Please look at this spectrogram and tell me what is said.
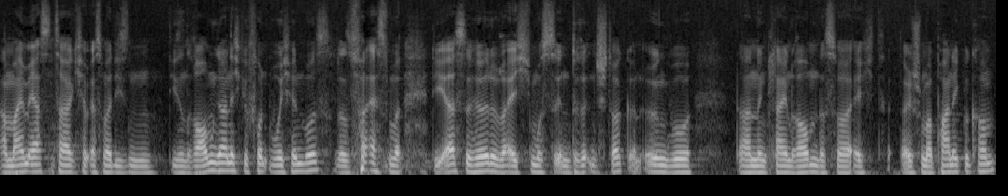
an meinem ersten Tag, ich habe erstmal diesen, diesen Raum gar nicht gefunden, wo ich hin muss. Das war erstmal die erste Hürde, weil ich musste in den dritten Stock und irgendwo da in einen kleinen Raum, das war echt, da habe ich schon mal Panik bekommen.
